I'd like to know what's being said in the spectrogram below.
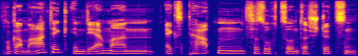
Programmatik, in der man Experten versucht zu unterstützen.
